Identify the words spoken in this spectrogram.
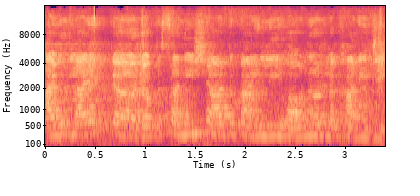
I would like uh, Dr. Sunny Shah to kindly honor Lakhani ji.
